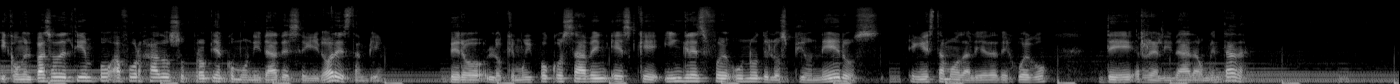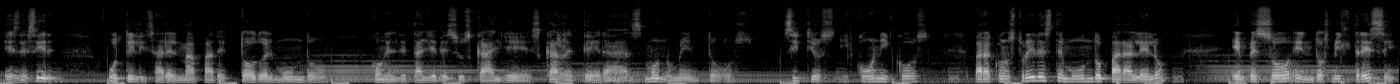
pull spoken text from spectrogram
y con el paso del tiempo ha forjado su propia comunidad de seguidores también. Pero lo que muy pocos saben es que Ingress fue uno de los pioneros en esta modalidad de juego de realidad aumentada. Es decir, utilizar el mapa de todo el mundo con el detalle de sus calles, carreteras, monumentos, sitios icónicos para construir este mundo paralelo empezó en 2013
